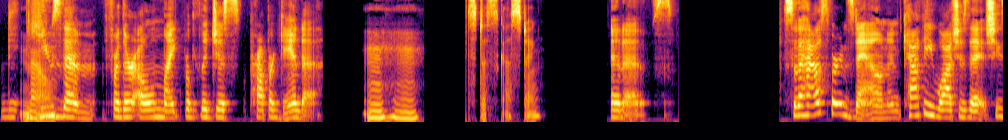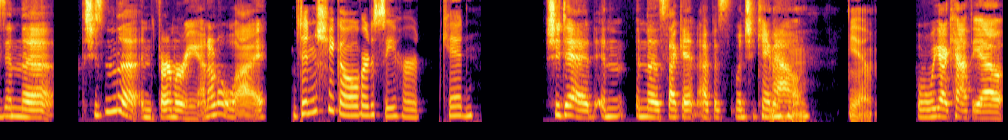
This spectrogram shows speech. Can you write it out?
like no. use them for their own like religious propaganda Mm-hmm. It's disgusting. It is. So the house burns down and Kathy watches it. She's in the she's in the infirmary. I don't know why. Didn't she go over to see her kid? She did in in the second episode when she came out. Mhm. Yeah. When we got Kathy out.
